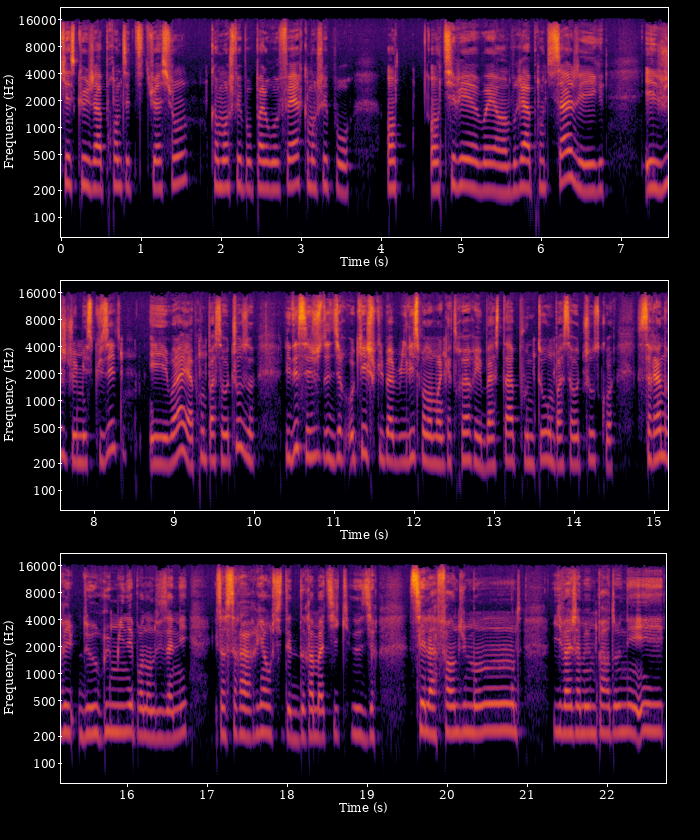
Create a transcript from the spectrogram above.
Qu'est-ce que j'apprends de cette situation comment je fais pour pas le refaire, comment je fais pour en, en tirer ouais, un vrai apprentissage et, et juste je vais m'excuser. Et voilà, et après on passe à autre chose. L'idée c'est juste de dire ok, je culpabilise pendant 24 heures et basta, punto, on passe à autre chose quoi. Ça sert à rien de, ruminer pendant des années et ça sert à rien aussi d'être dramatique, de se dire c'est la fin du monde, il va jamais me pardonner,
